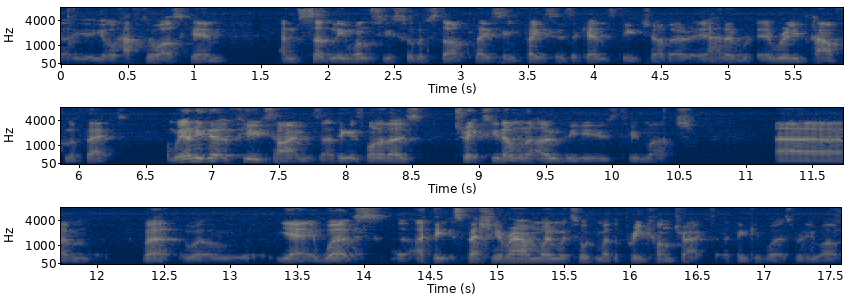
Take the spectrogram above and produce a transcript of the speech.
uh, you'll have to ask him, and suddenly once you sort of start placing faces against each other, it had a, a really powerful effect. And we only do it a few times. I think it's one of those tricks you don't want to overuse too much. Um, but well, yeah, it works. I think, especially around when we're talking about the pre-contract, I think it works really well.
